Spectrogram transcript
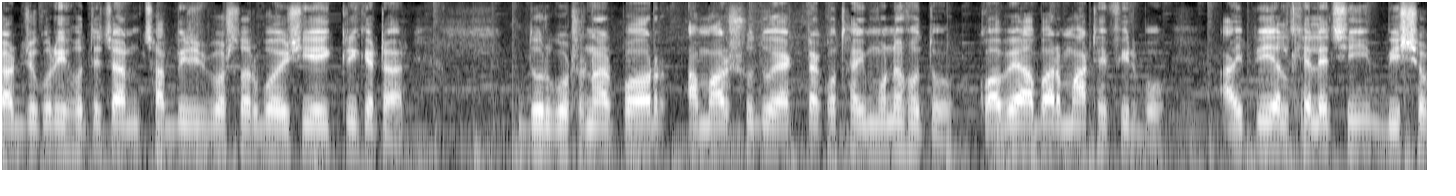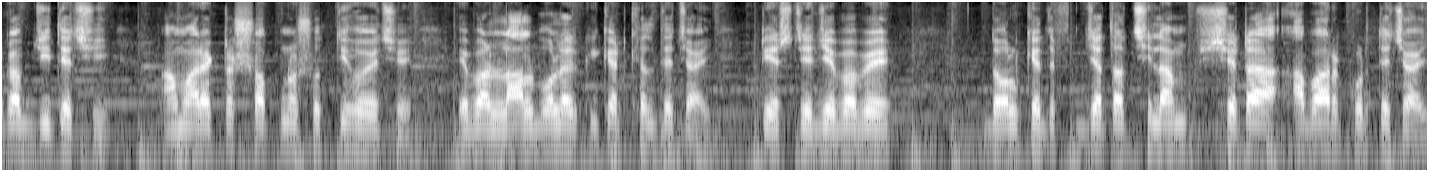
কার্যকরী হতে চান ছাব্বিশ বছর বয়সী এই ক্রিকেটার। দুর্ঘটনার পর আমার শুধু একটা কথাই মনে হতো, কবে আবার মাঠে ফিরব? আইপিএল খেলেছি, বিশ্বকাপ জিতেছি। আমার একটা স্বপ্ন সত্যি হয়েছে, এবার লাল বলের ক্রিকেট খেলতে চাই। টেস্টে যেভাবে দলকে জেতাচ্ছিলাম সেটা আবার করতে চাই।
